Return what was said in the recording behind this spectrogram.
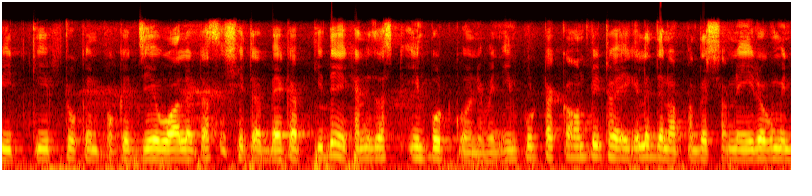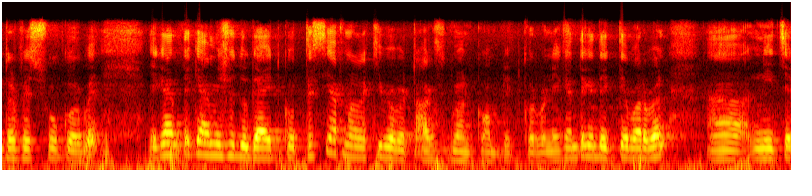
বিটকিপ টোকেন পকেট যে ওয়ালেট আছে সেটা ব্যাকআপ কি দিয়ে এখানে জাস্ট ইম্পোর্ট করে নেবেন। ইম্পোর্টটা কমপ্লিট হয়ে গেলে দেন আপনাদের সামনে এইরকম ইন্টারফেস শো করবে। এখান থেকে আমি শুধু গাইড করতেছি আপনারা কীভাবে টাস্কগুলো কমপ্লিট করবেন। এখান থেকে দেখতে পারবেন নিচে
